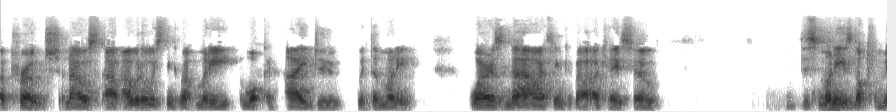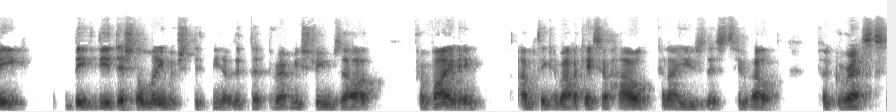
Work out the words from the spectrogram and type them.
approach, and I was, I, I would always think about money and what could I do with the money. Whereas now I think about, okay, so this money is not for me. The the additional money which the, you know the, the revenue streams are providing, I'm thinking about okay, so how can I use this to help progress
